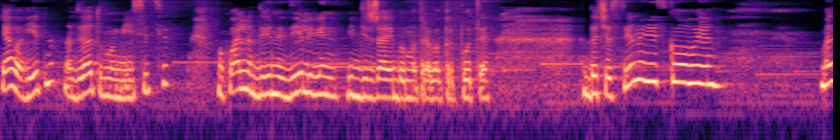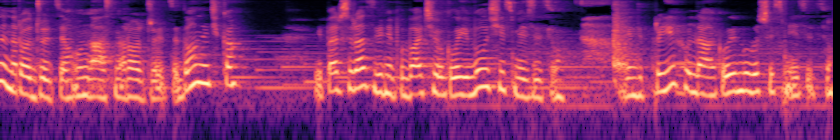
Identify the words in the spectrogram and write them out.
Я вагітна на 9 місяці. Буквально дві неділі він від'їжджає, бо йому треба припути до частини військової. У мене народжується, у нас народжується донечка. І перший раз він її побачив, коли їй було 6 місяців. Він приїхав, да, коли їй було 6 місяців.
